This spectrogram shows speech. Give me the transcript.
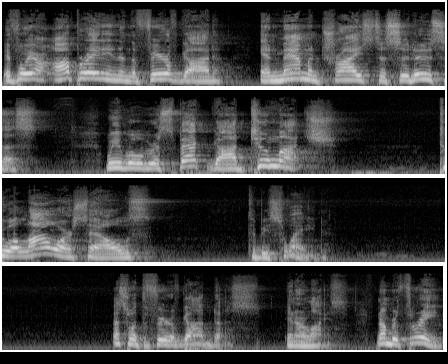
If we are operating in the fear of God and mammon tries to seduce us, we will respect God too much to allow ourselves to be swayed. That's what the fear of God does in our lives. Number three,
